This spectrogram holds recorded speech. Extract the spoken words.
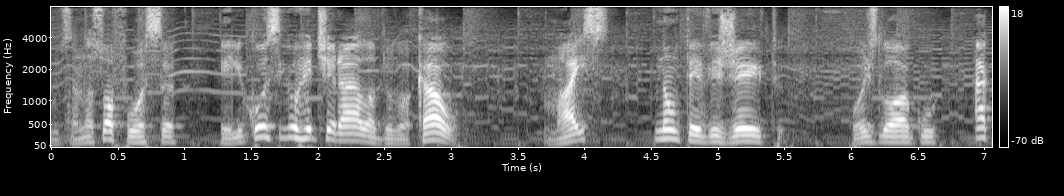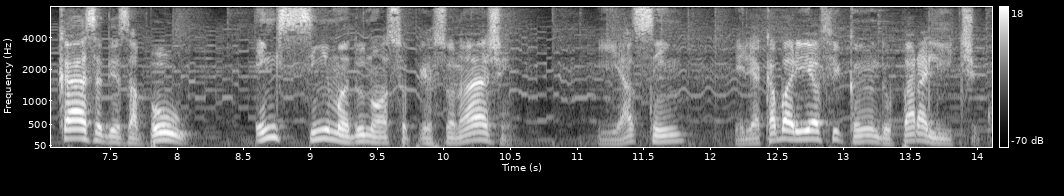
Usando a sua força, ele conseguiu retirá-la do local, mas não teve jeito, pois logo a casa desabou em cima do nosso personagem e assim ele acabaria ficando paralítico.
